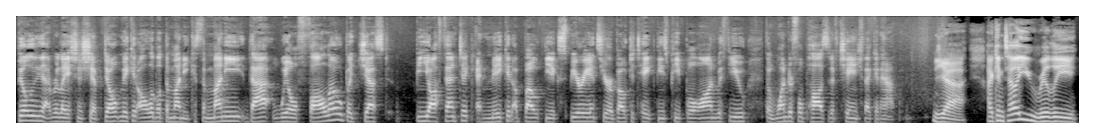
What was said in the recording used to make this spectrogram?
Building that relationship. Don't make it all about the money because the money that will follow, but just be authentic and make it about the experience you're about to take these people on with you, the wonderful positive change that can happen. Yeah, I can tell you really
